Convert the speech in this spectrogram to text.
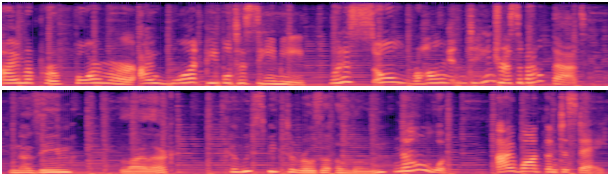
I'm a performer. I want people to see me. What is so wrong and dangerous about that? Nazim, Lilac, can we speak to Rosa alone? No. I want them to stay.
